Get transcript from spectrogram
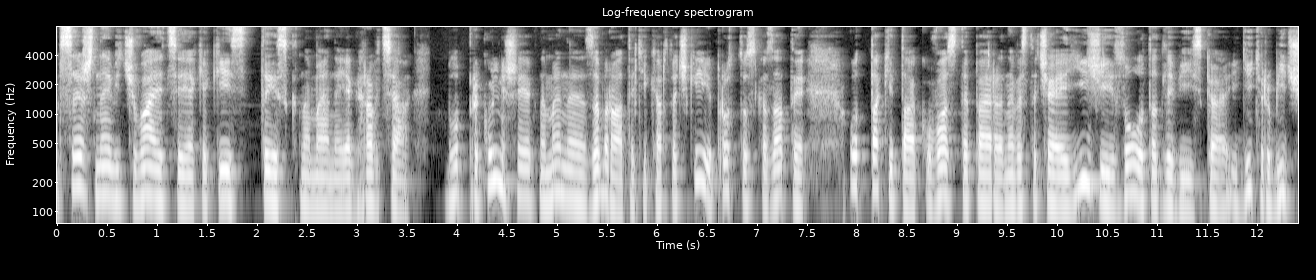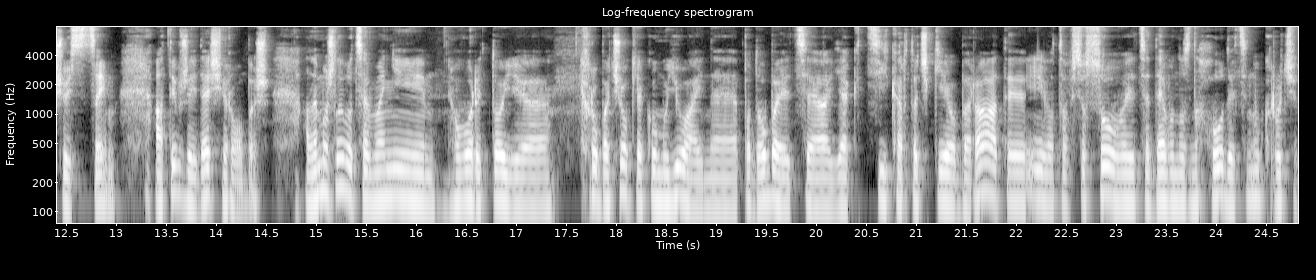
Все ж не відчувається як якийсь тиск на мене, як гравця. Було б прикольніше, як на мене, забрати ті карточки і просто сказати: от так і так, у вас тепер не вистачає їжі і золота для війська, ідіть робіть щось з цим, а ти вже йдеш і робиш. Але можливо, це мені говорить той е, хробачок, якому UI не подобається, як ці карточки обирати, і ото все совується, де воно знаходиться. Ну, коротше,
